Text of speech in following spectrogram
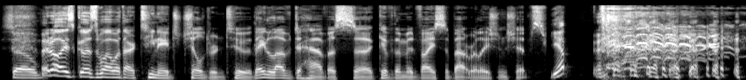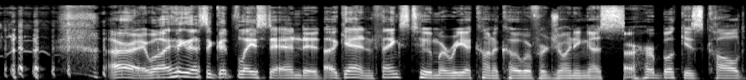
So it always goes well with our teenage children too. They love to have us uh, give them advice about relationships. Yep. All right. Well, I think that's a good place to end it. Again, thanks to Maria Konnikova for joining us. Her book is called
